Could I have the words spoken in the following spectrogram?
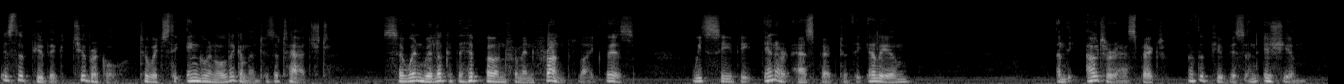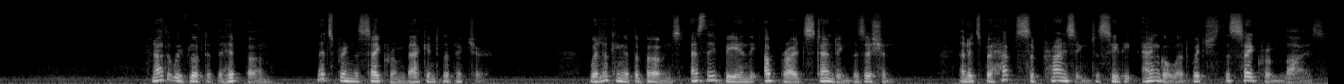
is the pubic tubercle, to which the inguinal ligament is attached. So when we look at the hip bone from in front, like this, we see the inner aspect of the ilium and the outer aspect of the pubis and ischium. Now that we've looked at the hip bone, let's bring the sacrum back into the picture. We're looking at the bones as they'd be in the upright standing position and it's perhaps surprising to see the angle at which the sacrum lies.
